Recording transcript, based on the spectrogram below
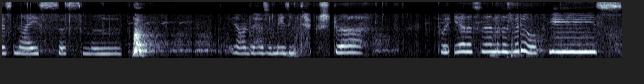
it's nice, so smooth. And it has amazing texture. But yeah, that's the end of this video. Peace.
